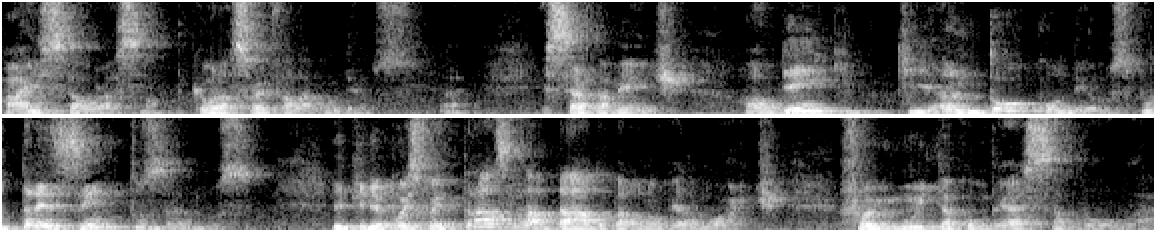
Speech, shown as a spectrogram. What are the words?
aí está a oração, porque oração é falar com Deus. Né? E certamente, alguém que, que andou com Deus por 300 anos e que depois foi trasladado para não ver a morte, foi muita conversa boa.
